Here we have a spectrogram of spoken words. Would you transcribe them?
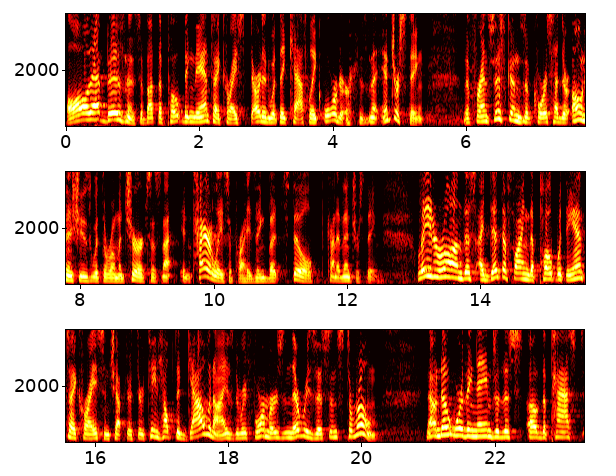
all that business about the Pope being the Antichrist started with a Catholic order. Isn't that interesting? The Franciscans, of course, had their own issues with the Roman Church, so it's not entirely surprising, but still kind of interesting. Later on, this identifying the Pope with the Antichrist in chapter 13 helped to galvanize the reformers in their resistance to Rome. Now, noteworthy names of this of the past,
